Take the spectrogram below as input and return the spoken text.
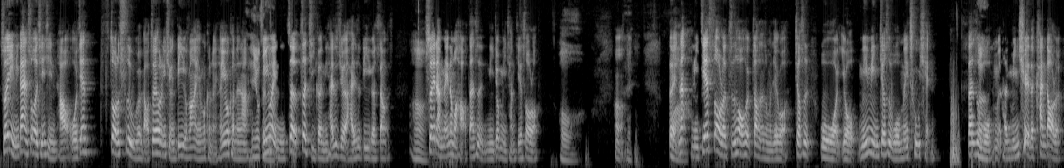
所以你刚才说的情形，好，我今天。做了四五个稿，最后你选第一个方案有没有可能？很有可能啊，很有可能，因为你这这几个你还是觉得还是第一个上，嗯，虽然没那么好，但是你就勉强接受咯。哦，嗯，对，那你接受了之后会造成什么结果？就是我有明明就是我没出钱，但是我很明确的看到了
